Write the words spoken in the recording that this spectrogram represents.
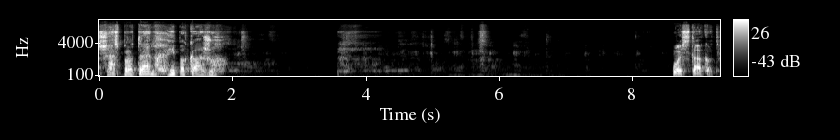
Зараз протрем і покажу. Ось так от.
